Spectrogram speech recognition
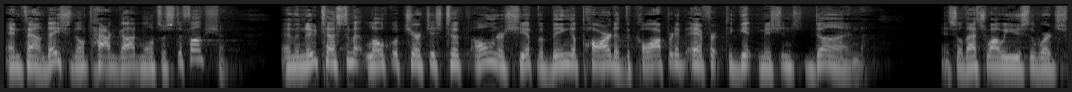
and foundational to how God wants us to function. In the New Testament, local churches took ownership of being a part of the cooperative effort to get missions done. And so that's why we use the words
